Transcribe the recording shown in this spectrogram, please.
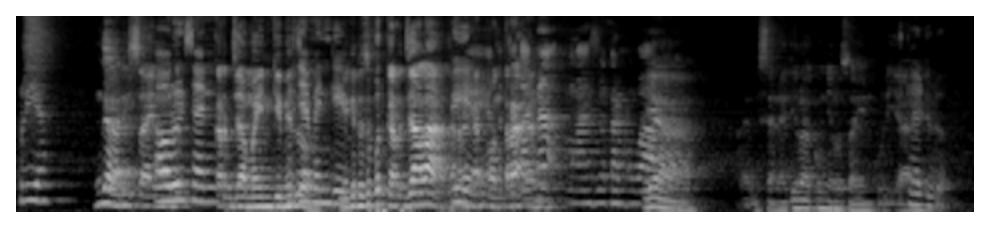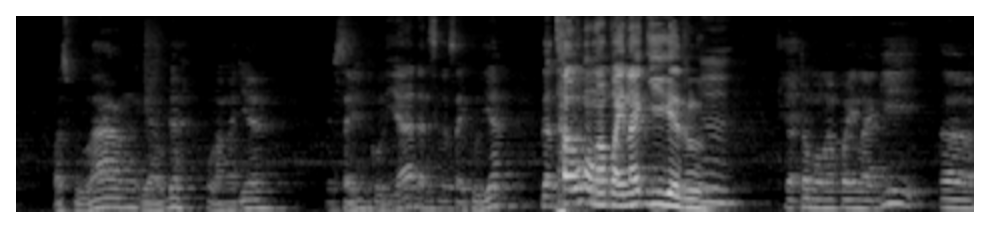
kuliah Enggak resign, Oh, resign kerja main game itu. kerja main game. Ya kita sebut kerja lah karena iya kan kontrak kan. karena menghasilkan uang Iya. Resign aja lah aku nyelesain kuliah. ya dulu pas pulang ya udah pulang aja selesai kuliah dan selesai kuliah nggak tahu mau ngapain lagi gitu loh hmm. Nggak tahu mau ngapain lagi eh,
